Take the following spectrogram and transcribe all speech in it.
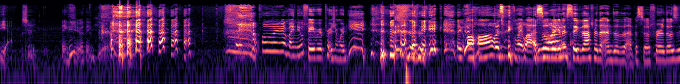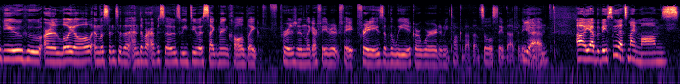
Yeah. She, Thank you, thank you. oh my god, my new favorite Persian word. like, like uh huh was like my last well, one. we're gonna save that for the end of the episode. For those of you who are loyal and listen to the end of our episodes, we do a segment called like Persian, like our favorite fa- phrase of the week or word, and we talk about that. So we'll save that for the Yeah. end. Uh, yeah, but basically that's my mom's.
